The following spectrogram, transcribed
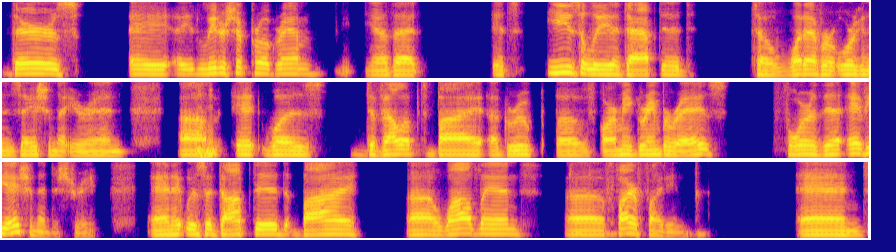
there's a, a leadership program, you know, that it's easily adapted to whatever organization that you're in. Um, mm-hmm. It was developed by a group of Army Green Berets for the aviation industry. And it was adopted by uh, wildland uh, firefighting. And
